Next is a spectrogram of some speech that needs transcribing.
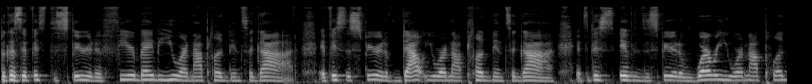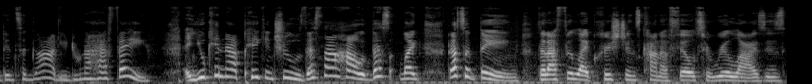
Because if it's the spirit of fear, baby, you are not plugged into God. If it's the spirit of doubt, you are not plugged into God. If this if it's the spirit of worry, you are not plugged into God. You do not have faith. And you cannot pick and choose. That's not how that's like that's a thing that I feel like Christians kind of fail to realize is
